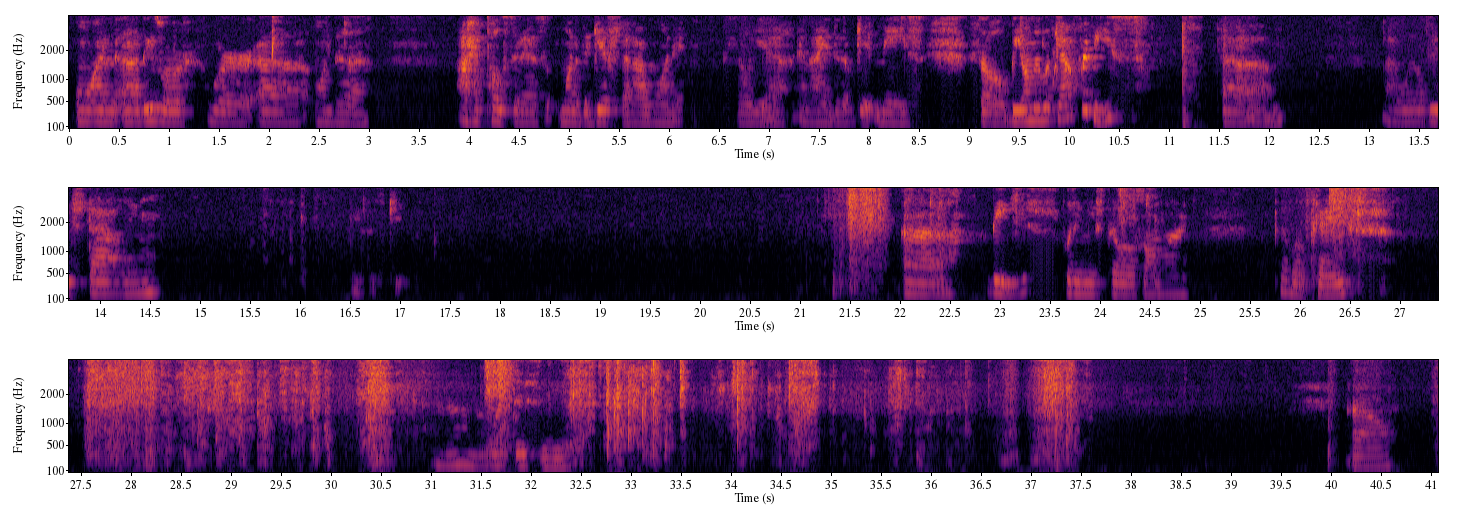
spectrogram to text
On uh, these were were uh, on the I had posted as one of the gifts that I wanted so yeah, and I ended up getting these. So be on the lookout for these. Um, I will be styling. This is cute. Uh, these, putting these pillows on my pillowcase. I don't know what this is.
